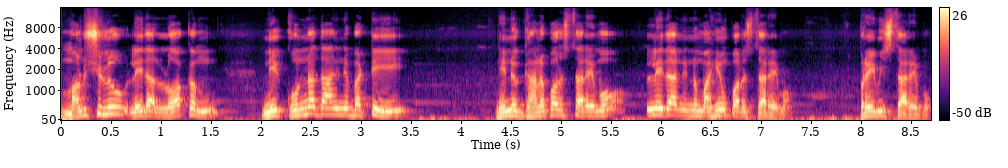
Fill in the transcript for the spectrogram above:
మనుషులు లేదా లోకం నీకున్న దానిని బట్టి నిన్ను ఘనపరుస్తారేమో లేదా నిన్ను మహిమపరుస్తారేమో ప్రేమిస్తారేమో.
